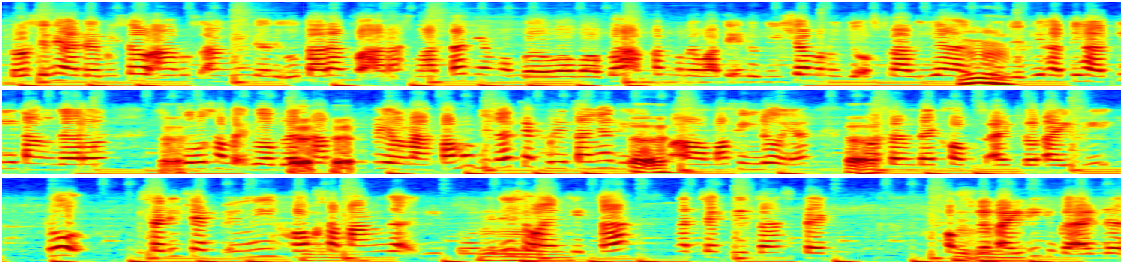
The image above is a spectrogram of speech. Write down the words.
terus ini ada misal arus angin dari utara ke arah selatan yang membawa wabah akan melewati Indonesia menuju Australia gitu. Hmm. jadi hati-hati tanggal 10 sampai 12 April nah kamu bisa cek beritanya di Eh. uh, Mavindo ya Eh. turnbackhoax.id tuh bisa dicek ini hoax Hmm. apa enggak gitu jadi Hmm. selain kita ngecek di turnbackhoax.id juga ada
